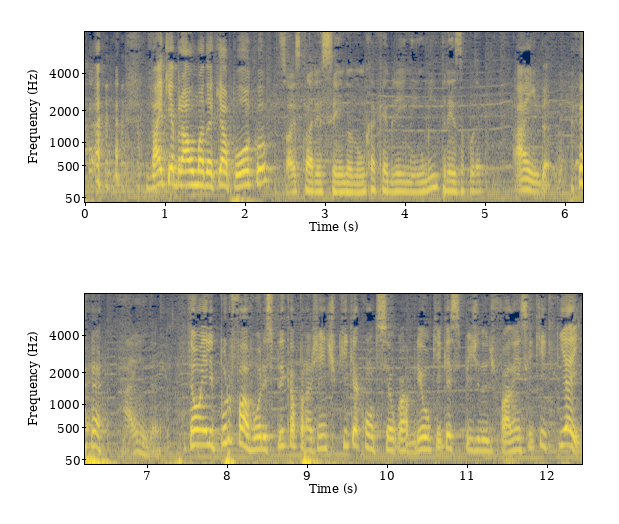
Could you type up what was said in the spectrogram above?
Vai quebrar uma daqui a pouco. Só esclarecendo, eu nunca quebrei nenhuma empresa por aqui. Ainda. Ainda. Então ele, por favor, explica pra gente o que, que aconteceu com o Abril, o que, que é esse pedido de falência, que, e aí?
